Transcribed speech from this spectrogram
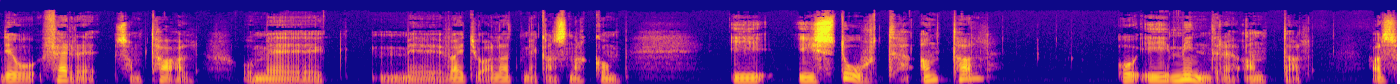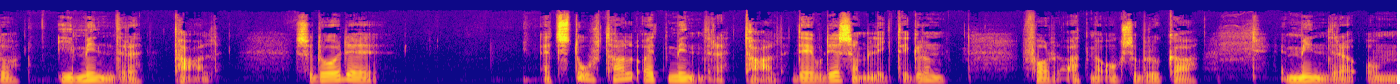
det er jo færre som tal, og vi, vi veit jo alle at vi kan snakke om i, i stort antall og i mindre antall. Altså i mindre tall. Så da er det et stort tall og et mindre tall. Det er jo det som ligger til grunn for at vi også bruker mindre om,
